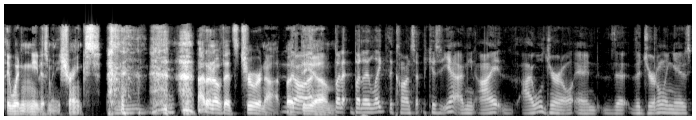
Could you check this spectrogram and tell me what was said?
they wouldn't need as many shrinks. Mm-hmm. I don't know if that's true or not, but no, the um, but but I like the concept because yeah, I mean, I I will journal, and the the journaling is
